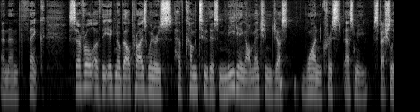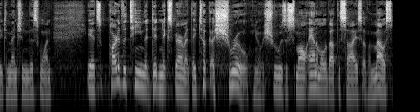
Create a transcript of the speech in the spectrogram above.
and then think. Several of the Ig Nobel Prize winners have come to this meeting. I'll mention just one. Chris asked me specially to mention this one. It's part of the team that did an experiment. They took a shrew. You know, a shrew is a small animal about the size of a mouse.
